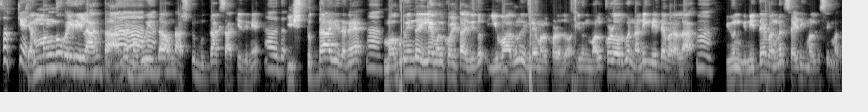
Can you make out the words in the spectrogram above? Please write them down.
ಕೆಮ್ಮಂಗು ಕೆಮ್ಮಂಗೂ ಬೈದಿಲ್ಲ ಅಂತ. ಅಂದ್ರೆ ಹಾ, ಹಾ, ಮಗುವಿಂದ ಅವ್ನ ಅಷ್ಟು ಮುದ್ದಾಗ್ ಸಾಕಿದೀನಿ ಹೌದು. ಇಷ್ಟುದ್ದಾಗಿದ್ದಾನೆ. ಹಾ. ಮಗುವಿಂದ ಇಲ್ಲೇ ಮಲ್ಕೊಳ್ತಾ ಇದ್ದಿದ್ದು. ಇವಾಗ್ಲೂ ಇಲ್ಲೇ ಮಲ್ಕೊಳ್ಳೋದು. ಇವನ್ ಮಲ್ಕೊಳ್ಳೋರ್ಗು ನನಗ್ ನಿದ್ದೆ ಬರಲ್ಲ. ಹಾ. ಇವನ್ಗೆ ನಿದ್ದೆ ಬಂದ್ಮೇಲೆ ಸೈಡಿಗೆ ಮಲಗಿಸಿ ಮಲ್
